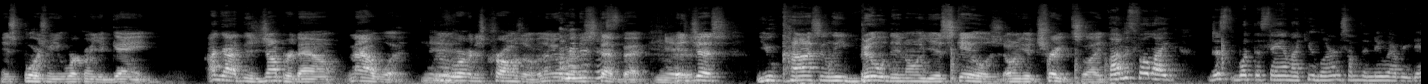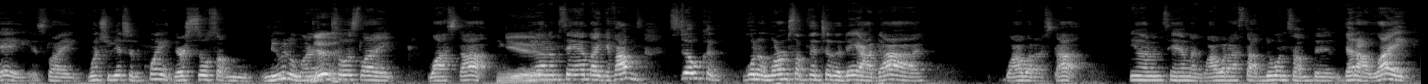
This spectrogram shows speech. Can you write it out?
in sports when you work on your game. I got this jumper down. Now what? Let me work on this crossover. Let me I work mean, on this step just- back. yeah. It's just you constantly building on your skills, on your traits. Like I just feel like just what the saying, like you learn something new every day. It's like once you get to the point, there's still something new to learn. Yeah. So it's like, why stop? yeah, You know what I'm saying? Like if I'm still con- going to learn something till the day I die, why would I stop? You know what I'm saying? Like why would I stop doing something that I like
